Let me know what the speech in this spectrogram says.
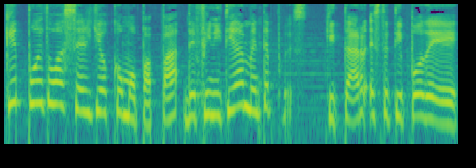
¿qué puedo hacer yo como papá? Definitivamente, pues, quitar este tipo de,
